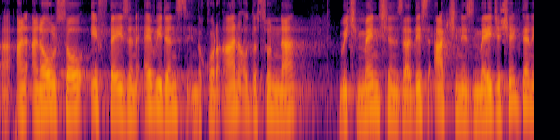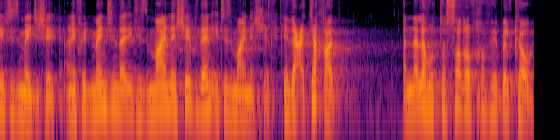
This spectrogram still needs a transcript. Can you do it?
Uh, and, and also, if there is an evidence in the Quran or the Sunnah which mentions that this action is major shirk, then it is major shirk. And if it mentions that it is minor shirk, then it is minor shirk. إذا اعتقد أن له تصرف خفي بالكون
